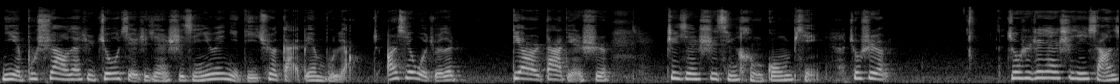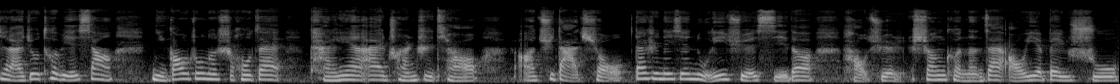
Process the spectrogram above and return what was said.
你也不需要再去纠结这件事情，因为你的确改变不了。而且我觉得第二大点是这件事情很公平，就是。就是这件事情想起来就特别像你高中的时候在谈恋爱、传纸条啊、去打球，但是那些努力学习的好学生可能在熬夜背书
